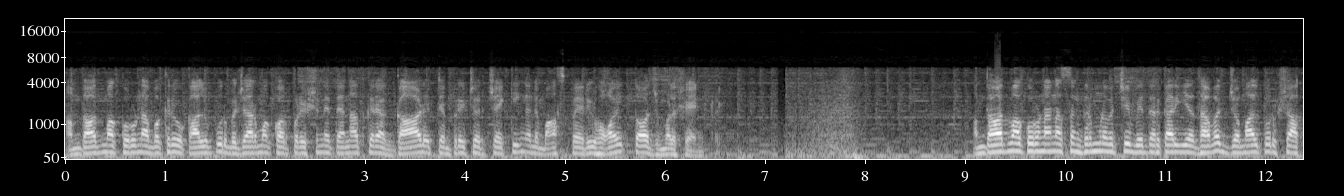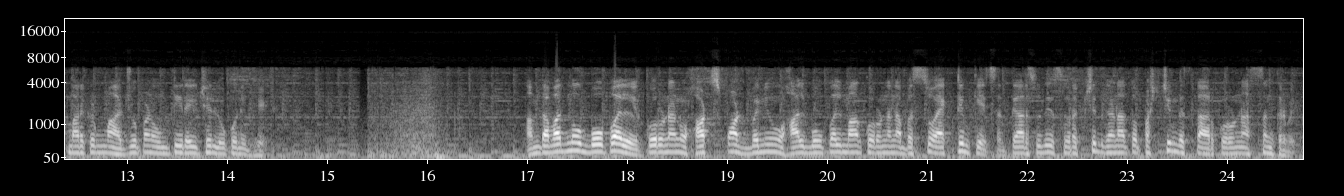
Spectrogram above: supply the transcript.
અમદાવાદમાં કોરોના બકરીઓ કાલુપુર બજારમાં કોર્પોરેશને તૈનાત કર્યા. ગાર્ડ ટેમ્પરેચર ચેકિંગ અને માસ્ક પહેર્યું હોય તો જ મળશે એન્ટ્રી. અમદાવાદમાં કોરોનાના સંક્રમણ વચ્ચે બેદરકારી યથાવત જમાલપુર શાક માર્કેટમાં હજુ પણ ઉમટી રહી છે લોકોની ભીડ. અમદાવાદનું બોપલ કોરોનાનું હોટસ્પોટ બન્યું. હાલ બોપલમાં કોરોનાના બસો એક્ટિવ કેસ. અત્યાર સુધી સુરક્ષિત ગણાતો પશ્ચિમ વિસ્તાર કોરોના સંક્રમિત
